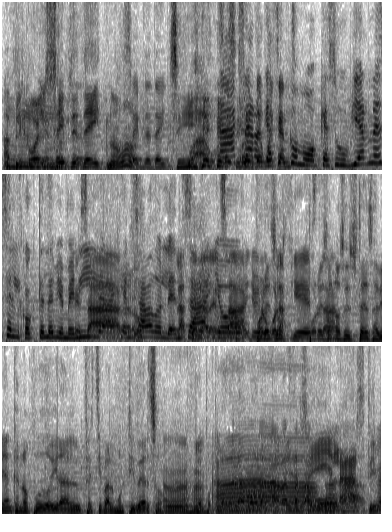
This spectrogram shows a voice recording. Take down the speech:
Aplicó el save the date, ¿no? Save the date. Sí. Wow. Ah, claro, que hacen como que su viernes el cóctel de bienvenida, que el sábado el La ensayo. ensayo. y Por eso, la fiesta. por eso no sé si ustedes sabían que no pudo ir al Festival Multiverso. Ajá. que por lo de la boda Ah, también. la Sí, boda. lástima.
